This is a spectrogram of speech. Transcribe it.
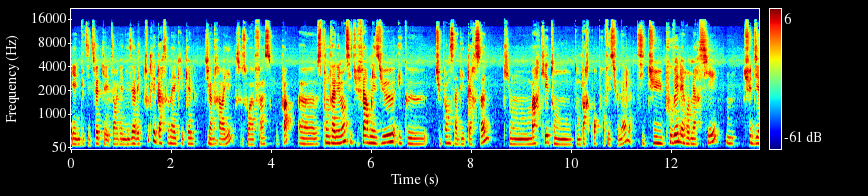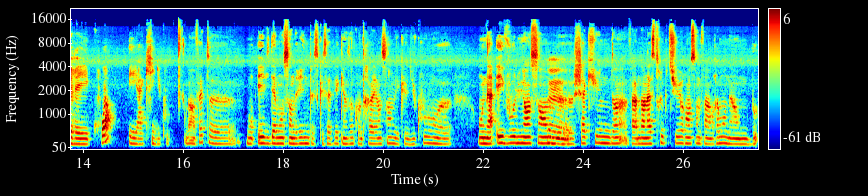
Il y a une petite fête qui a été organisée avec toutes les personnes avec lesquelles tu as Mhm. travaillé, que ce soit à face ou pas. Euh, spontanément, si tu fermes les yeux et que tu penses à des personnes qui ont marqué ton, ton parcours professionnel, si tu pouvais les remercier, Mhm. tu dirais quoi et à qui du coup? Bah, en fait, euh, bon, évidemment Sandrine, parce que ça fait 15 ans qu'on travaille ensemble et que du coup, euh, on a évolué ensemble, Mm. euh, chacune dans, dans la structure ensemble. Enfin, vraiment, on a un beau,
